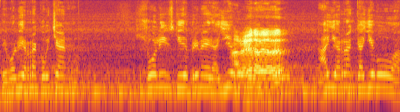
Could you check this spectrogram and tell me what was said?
Devolvía Rakovichan. Solinski de primera. A ver, a ver, a ver. Ahí arranca Yeboa.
